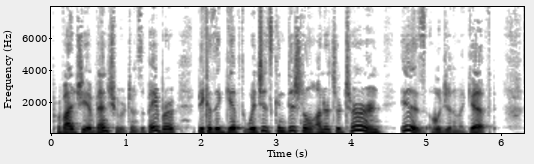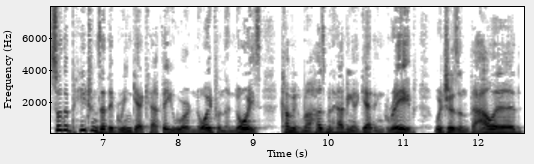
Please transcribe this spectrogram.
provided she eventually returns the paper, because a gift which is conditional on its return is a legitimate gift. So the patrons at the Green Get Cafe who were annoyed from the noise coming from a husband having a get engraved, which is invalid,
